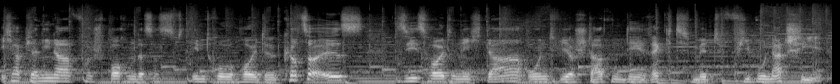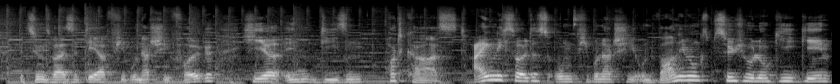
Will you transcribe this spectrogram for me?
Ich habe Janina versprochen, dass das Intro heute kürzer ist. Sie ist heute nicht da und wir starten direkt mit Fibonacci beziehungsweise der Fibonacci-Folge hier in diesem Podcast. Eigentlich sollte es um Fibonacci und Wahrnehmungspsychologie gehen,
